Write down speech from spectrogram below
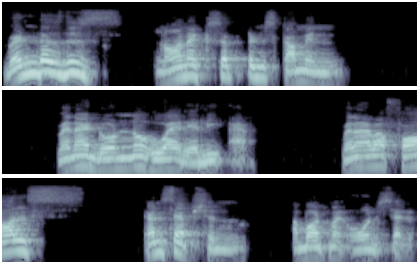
When does this non acceptance come in? When I don't know who I really am. When I have a false conception about my own self.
